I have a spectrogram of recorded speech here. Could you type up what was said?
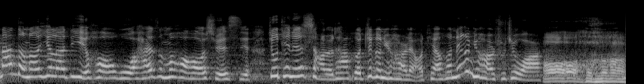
那等到异了地以后，我还怎么好好学习？就天天想着他和这个女孩聊天，和那个女孩出去玩。哦。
